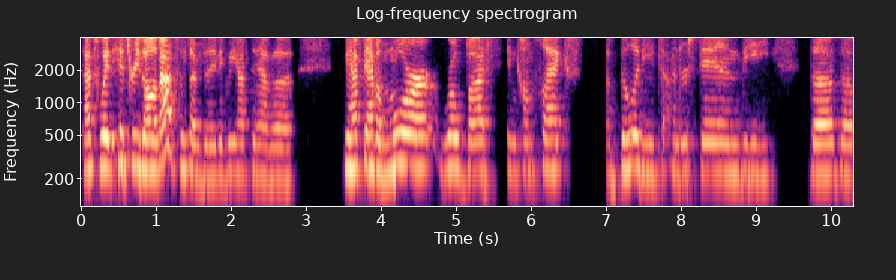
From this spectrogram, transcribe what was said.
that's what history is all about sometimes. And I think we have to have a, we have to have a more robust and complex ability to understand the the the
